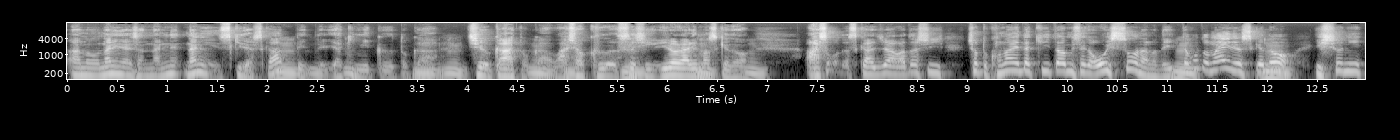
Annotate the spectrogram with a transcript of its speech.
あの、何々さん何、何好きですか、うんって言って、うん焼肉とか、うんうん中華とか、うん和食、寿司、いろいろありますけど、うんあ、そうですか。じゃあ私、ちょっとこの間聞いたお店が美味しそうなので行ったことないですけど、うん一緒に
